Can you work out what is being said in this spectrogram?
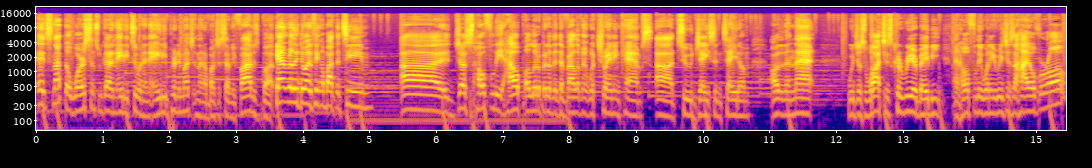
it's not the worst since we got an 82 and an 80 pretty much and then a bunch of 75s but can't really do anything about the team uh, just hopefully help a little bit of the development with training camps uh, to Jayson Tatum. Other than that, we just watch his career, baby. And hopefully when he reaches a high overall,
